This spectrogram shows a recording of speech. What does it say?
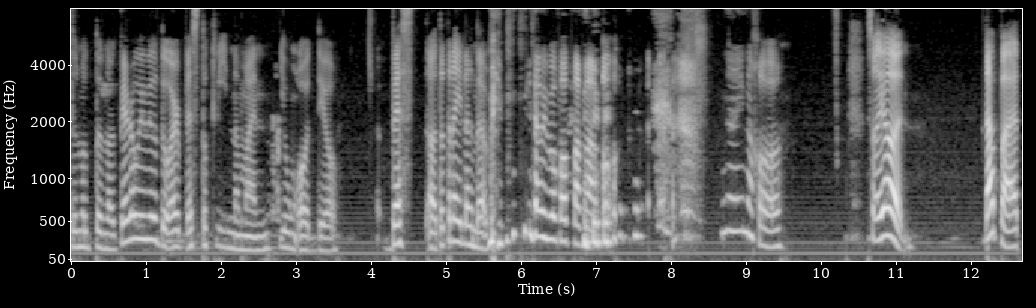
tunog-tunog. Pero we will do our best to clean naman yung audio best, uh, tatry lang namin. Hindi namin mapapangako. Ay, nako. So, ayun. Dapat,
